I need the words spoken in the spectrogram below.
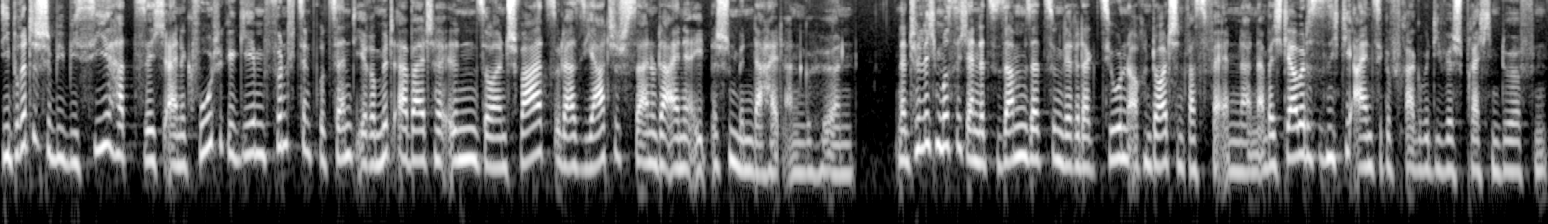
Die britische BBC hat sich eine Quote gegeben, 15 Prozent ihrer MitarbeiterInnen sollen schwarz oder asiatisch sein oder einer ethnischen Minderheit angehören. Natürlich muss sich an der Zusammensetzung der Redaktion auch in Deutschland was verändern. Aber ich glaube, das ist nicht die einzige Frage, über die wir sprechen dürfen.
